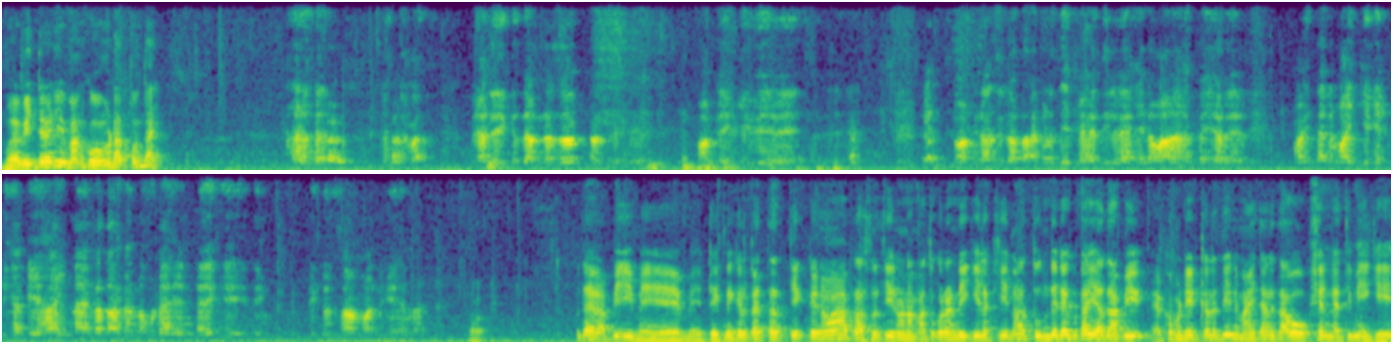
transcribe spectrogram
මර්වින්ට වැඩිය මම කොහොමදත් හොඳයි. ඒක දන්න සර් මම කිව්වේ ස්වාමීන් වහන්සේ කතා කරන දේ පැහැදිලිව ඇහෙනවා හැබැයි අර මම හිතන්නේ මයික් එකෙන් ටිකක් එහා ඉන්න අය කතා කරනකොට ඇහෙන්නේ නැහැ ඒකේ ඉතින් ඒක සාමාන්‍යයෙන් එහෙමයි. ඔව්. හොඳයි අපි මේ මේ ටෙක්නිකල් පැත්තත් චෙක් වෙනවා ප්‍රශ්න තියෙනවා නම් මතු කරන්නයි කියලා කියනවා. තුන් දෙනෙකුටයි අද අපි ඇකොමඩේට් කරලා තියෙන්නේ. මම හිතන්නේ තව ඔප්ෂන් නැති මේකේ.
